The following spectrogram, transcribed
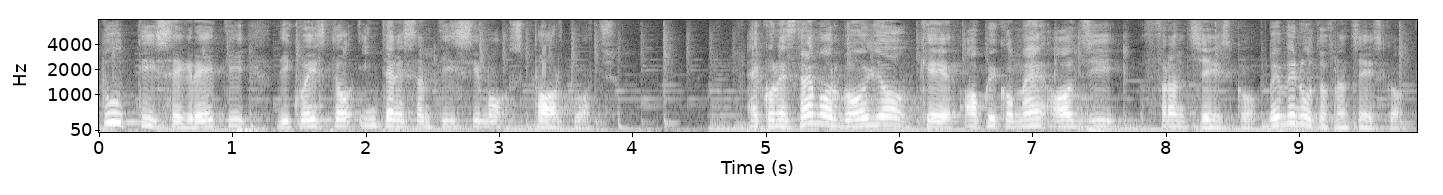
tutti i segreti di questo interessantissimo Sportwatch. È con estremo orgoglio che ho qui con me oggi Francesco. Benvenuto Francesco.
